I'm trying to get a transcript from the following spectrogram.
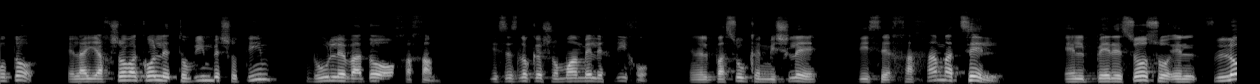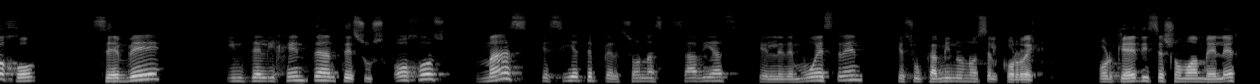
oto, el ayachshov akol letovim beshotim, ru levado jajam. Dice, es lo que Shlomo Amelech dijo en el pasuk en Mishle, dice, jajam atzel, el perezoso, el flojo, se ve inteligente ante sus ojos más que siete personas sabias que le demuestren que su camino no es el correcto. Porque dice Shomo Amelech,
